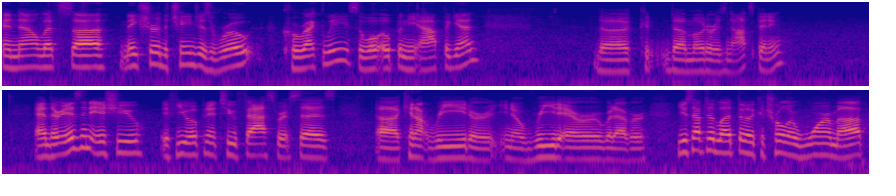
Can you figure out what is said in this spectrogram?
And now let's uh, make sure the changes wrote correctly. So we'll open the app again. The, the motor is not spinning. And there is an issue if you open it too fast where it says uh, cannot read or you know read error or whatever. You just have to let the controller warm up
